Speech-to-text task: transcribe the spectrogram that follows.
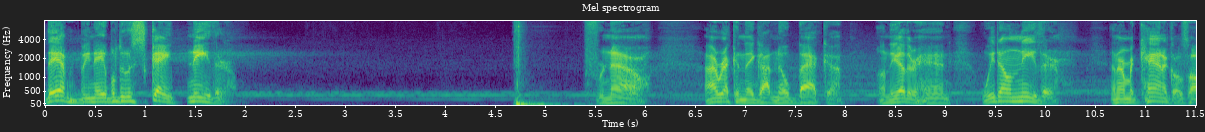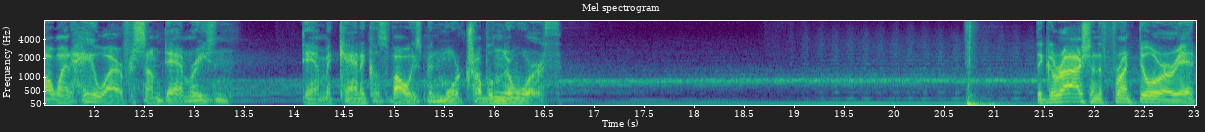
they haven't been able to escape, neither. For now. I reckon they got no backup. On the other hand, we don't neither. And our mechanicals all went haywire for some damn reason. Damn mechanicals have always been more trouble than they're worth. The garage and the front door are it.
